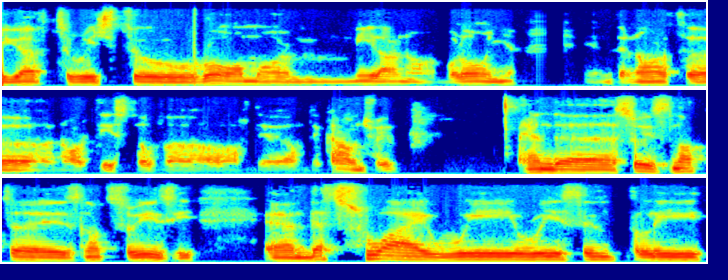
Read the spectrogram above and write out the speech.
you have to reach to Rome or Milan or Bologna in the north uh, northeast of, uh, of the of the country, and uh, so it's not it's not so easy, and that's why we recently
